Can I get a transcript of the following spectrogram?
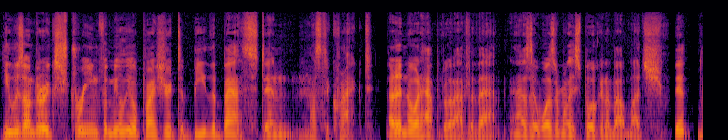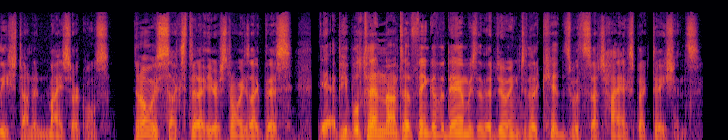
He was under extreme familial pressure to be the best and must have cracked. I didn't know what happened to him after that, as it wasn't really spoken about much, at least not in my circles. It always sucks to hear stories like this. Yeah, people tend not to think of the damage that they're doing to their kids with such high expectations.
